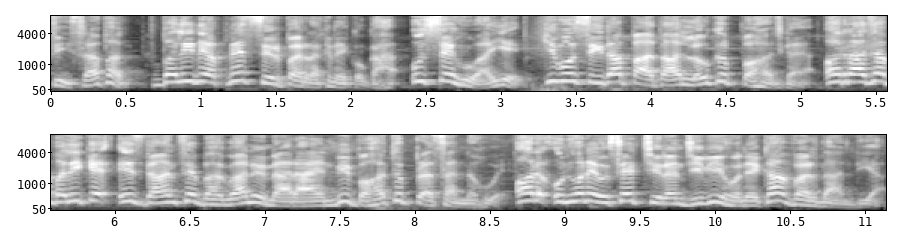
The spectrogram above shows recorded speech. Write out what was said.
तीसरा पग बलि ने अपने सिर पर रखने को कहा। उससे हुआ ये कि वो सीधा पाताल लोक पहुँच गया और राजा बलि के इस दान से भगवान नारायण भी बहुत प्रसन्न हुए और उन्होंने उसे चिरंजीवी होने का वरदान दिया।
